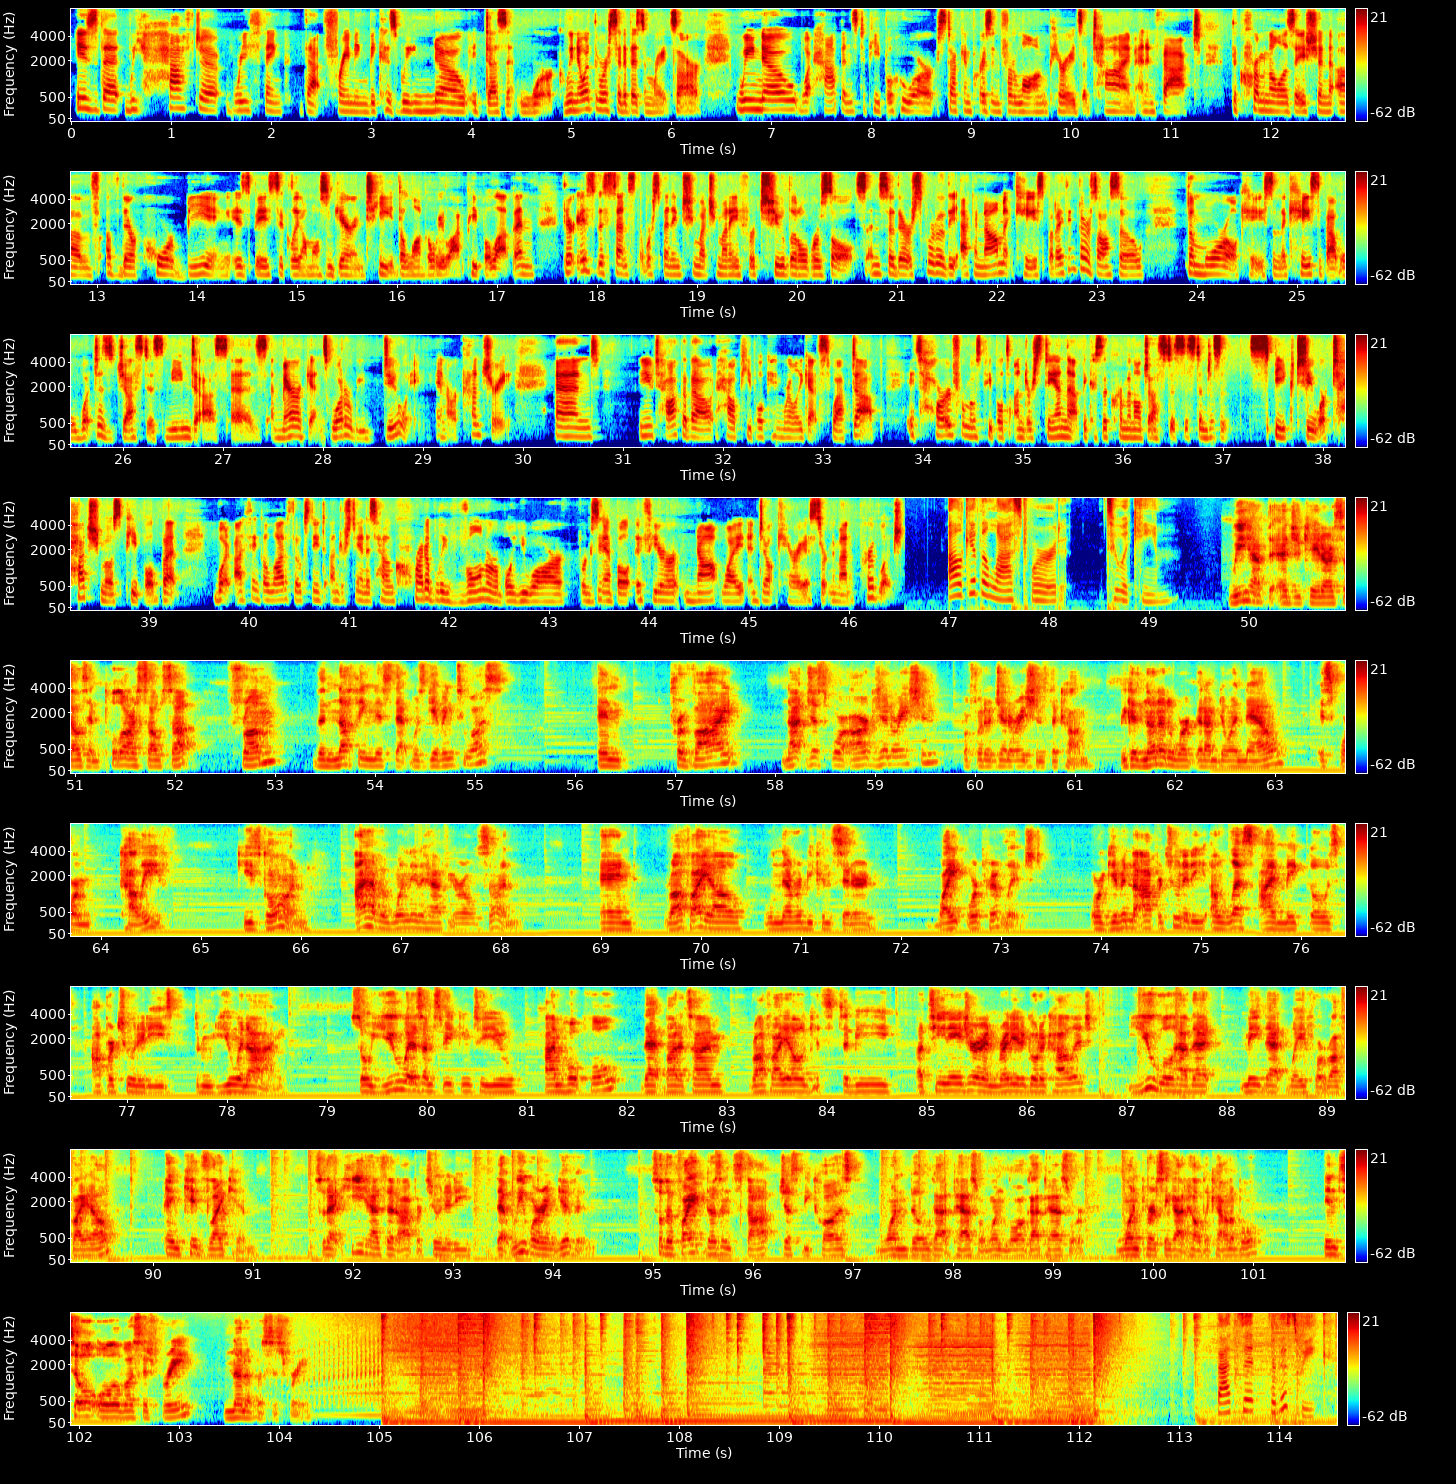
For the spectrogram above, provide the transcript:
is that we have to rethink that framing because we know it doesn't work. We know what the recidivism rates are. We know what happens to people who are stuck in prison for long periods of time. And in fact, the criminalization of, of their core being is basically almost guaranteed the longer we lock people up. And there is this sense that we're spending too much money for too little results. And so there's sort of the economic case, but I think there's also the moral case and the case about, well, what does justice mean to us as Americans? What are we doing in our country? And you talk about how people can really get swept up. It's hard for most people to understand that because the criminal justice system doesn't speak to or touch most people. But what I think a lot of folks need to understand is how incredibly vulnerable you are, for example, if you're not white and don't carry a certain amount of privilege. I'll give the last word to Akeem. We have to educate ourselves and pull ourselves up from the nothingness that was given to us and provide not just for our generation, but for the generations to come. Because none of the work that I'm doing now is for Kalief. He's gone. I have a one and a half year old son. And Raphael will never be considered white or privileged or given the opportunity unless I make those opportunities through you and I. So, you, as I'm speaking to you, I'm hopeful that by the time Raphael gets to be a teenager and ready to go to college, you will have that made that way for Raphael and kids like him so that he has that opportunity that we weren't given. So the fight doesn't stop just because one bill got passed or one law got passed or one person got held accountable. Until all of us is free, none of us is free. That's it for this week.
